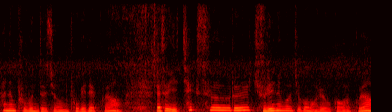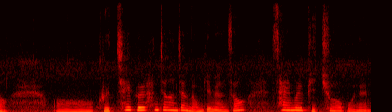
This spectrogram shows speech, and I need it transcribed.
하는 부분도 좀 보게 됐고요. 그래서 이 책 수를 줄이는 건 조금 어려울 것 같고요. 어, 그 책을 한 장 한 장 넘기면서 삶을 비추어 보는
